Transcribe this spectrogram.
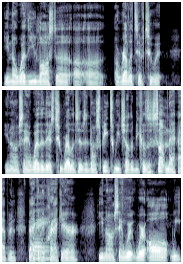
you know whether you lost a a, a, a relative to it you know what i'm saying? Whether there's two relatives that don't speak to each other because of something that happened back in the crack era. You know what i'm saying? We're we're all we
